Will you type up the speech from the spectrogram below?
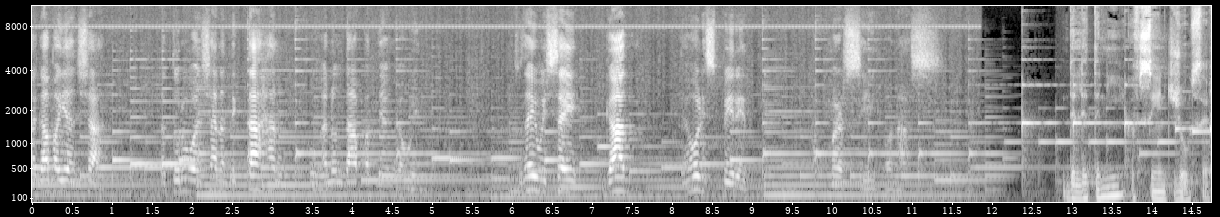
nagabayan siya, naturuan siya, natiktahan kung anong dapat niyang gawin. Today we say, God, the Holy Spirit, have mercy on us. The Litany of Saint Joseph.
